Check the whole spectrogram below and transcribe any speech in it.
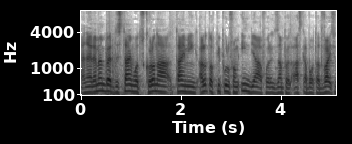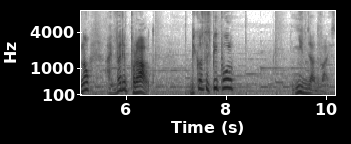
And i remember this time what's corona timing. A lot of people from india for example ask about advice you know. I'm very proud because these people need the advice.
